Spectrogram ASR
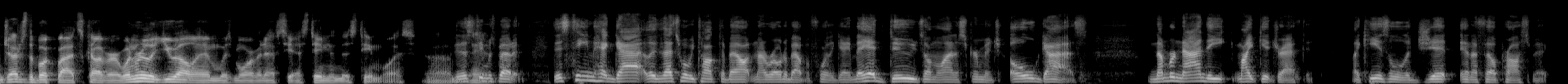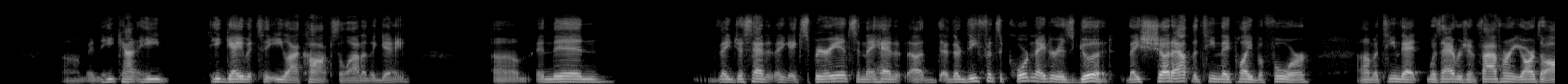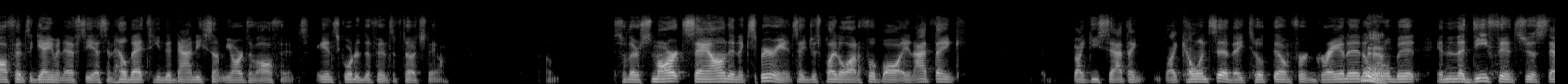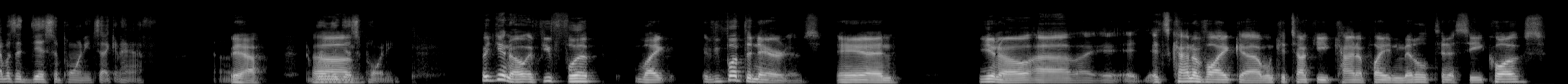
judged the book by its cover when really ULM was more of an FCS team than this team was. Um, This team was better. This team had guys, and that's what we talked about, and I wrote about before the game. They had dudes on the line of scrimmage, old guys. Number 90 might get drafted. Like he is a legit NFL prospect. Um, and he kind of he he gave it to Eli Cox a lot of the game. Um, and then they just had experience and they had uh, their defensive coordinator is good. They shut out the team they played before, um, a team that was averaging 500 yards of offense a game in FCS and held that team to 90 something yards of offense and scored a defensive touchdown. Um, so they're smart, sound, and experienced. They just played a lot of football. And I think, like you said, I think, like Cohen said, they took them for granted a Yeah. little bit. And then the defense just, that was a disappointing second half. Um, Yeah. Really Um, disappointing. But you know, if you flip like if you flip the narratives and you know, uh, it, it's kind of like uh, when Kentucky kind of played Middle Tennessee close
